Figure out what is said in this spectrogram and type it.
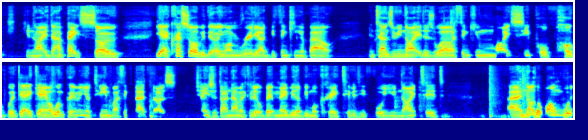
United don't have pace. So yeah, Cresswell will be the only one really I'd be thinking about. In terms of United as well, I think you might see Paul Pogba get a game. I wouldn't put him in your team, but I think that does change the dynamic a little bit. Maybe there'll be more creativity for United. Another one would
